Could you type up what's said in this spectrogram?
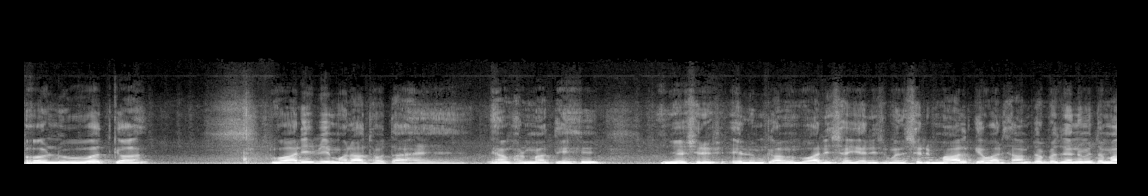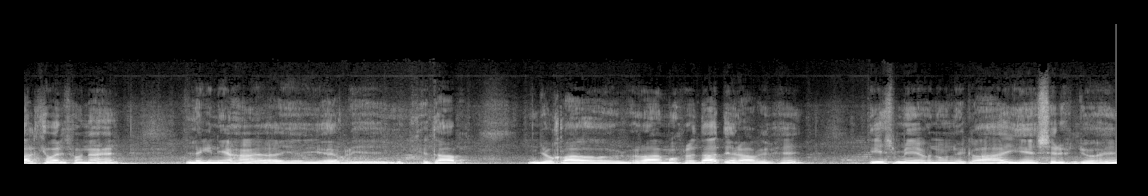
اور نوت کا وارث بھی مراد ہوتا ہے، یہاں فرماتے ہیں۔ یہ صرف علم کا وارث ہے یارث میں صرف مال کے وارث، عام طور پر ذہنوں میں تو مال کے وارث ہونا ہے، لیکن یہاں یہ کتاب جو را مفردات راغب ہے، اس میں انہوں نے کہا ہے یہ صرف جو ہے،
